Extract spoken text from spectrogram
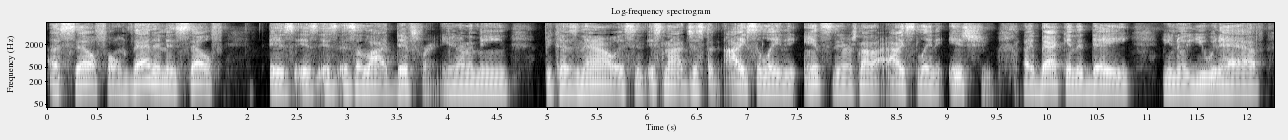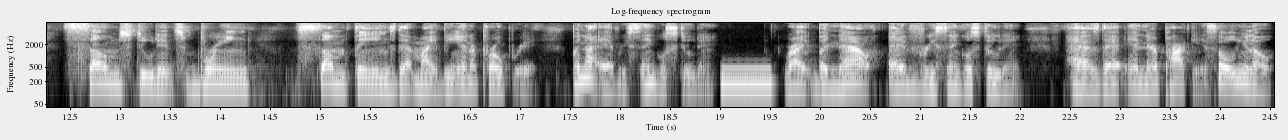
a cell phone, that in itself is, is, is, is a lot different. You know what I mean? Because now it's an, it's not just an isolated incident or it's not an isolated issue. Like back in the day, you know, you would have some students bring some things that might be inappropriate, but not every single student, mm. right? But now every single student has that in their pocket. So, you know,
